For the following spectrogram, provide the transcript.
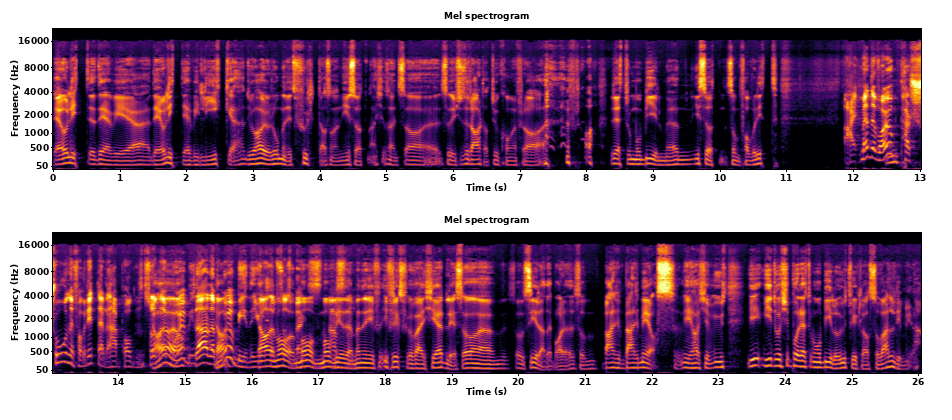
det er jo litt det vi, det er jo litt det vi liker. Du har jo rommet ditt fullt av sånne 917-er, ikke sant? Så, så det er ikke så rart at du kommer fra, fra Retromobil med en 917 som favoritt. Nei, men det var jo personlig favoritt i denne poden, så Ja, ja, det må jo bli det. Det må Ja. jo bli det Ja, det må, må, må bli det, men i, i frykt for å være kjedelig, så, eh, så sier jeg det bare. Så bær, bær med oss. Vi, har ikke ut, vi, vi dro ikke på Retromobil og utvikla oss så veldig mye.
